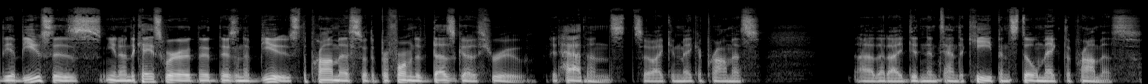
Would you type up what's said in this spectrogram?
the abuses, you know, in the case where there's an abuse, the promise or the performative does go through. It happens. So I can make a promise uh, that I didn't intend to keep and still make the promise.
